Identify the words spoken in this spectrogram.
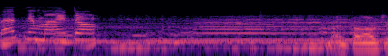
Дайте майто! Да не те научи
